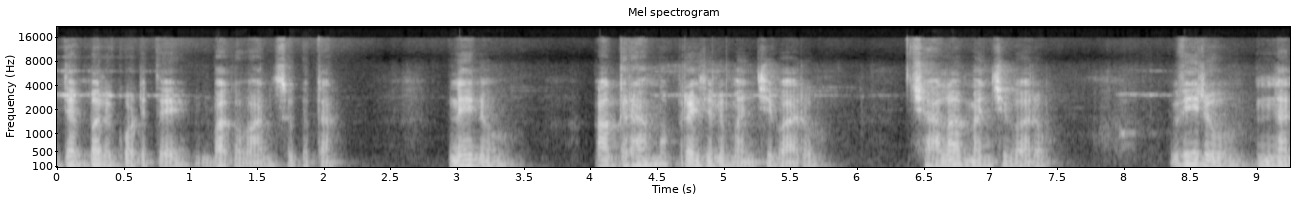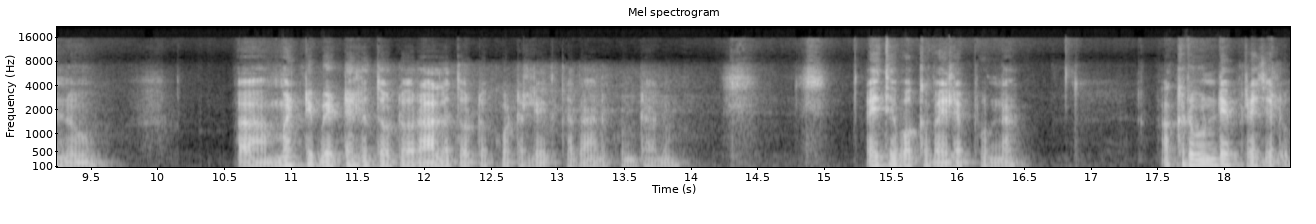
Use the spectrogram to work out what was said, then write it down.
దెబ్బలు కొడితే భగవాన్ సుగత నేను ఆ గ్రామ ప్రజలు మంచివారు చాలా మంచివారు. వీరు నన్ను మట్టి బిడ్డలతోటో రాళ్ళతోటో కొట్టలేదు కదా అనుకుంటాను. అయితే ఒకవేళ పున్న అక్కడ ఉండే ప్రజలు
